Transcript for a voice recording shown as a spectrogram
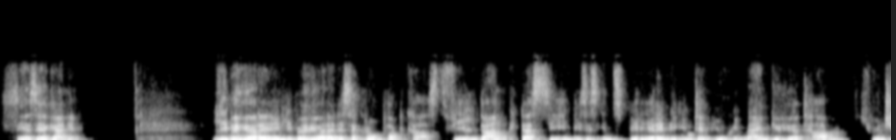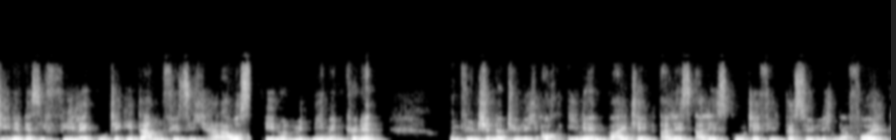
Sehr, sehr gerne. Liebe Hörerinnen, liebe Hörer des Agro Podcasts, vielen Dank, dass Sie in dieses inspirierende Interview hineingehört haben. Ich wünsche Ihnen, dass Sie viele gute Gedanken für sich herausziehen und mitnehmen können und wünsche natürlich auch Ihnen weiterhin alles, alles Gute, viel persönlichen Erfolg.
